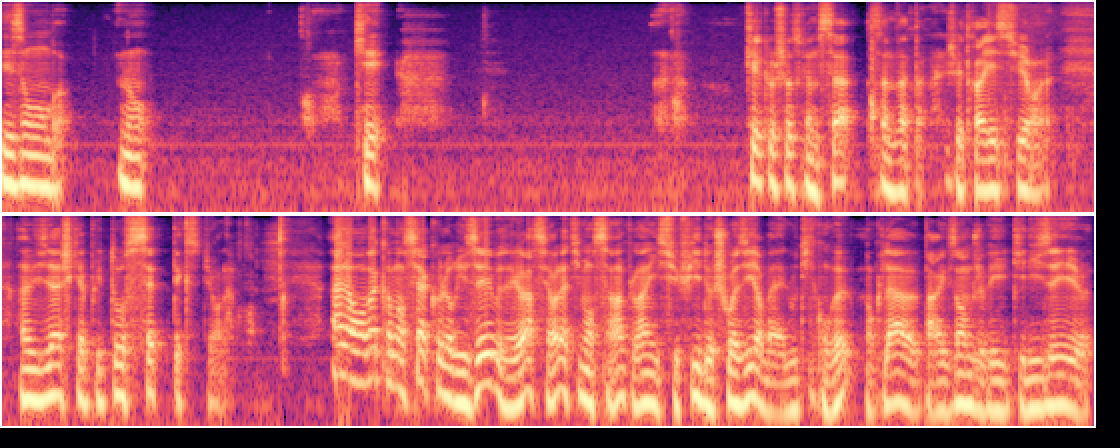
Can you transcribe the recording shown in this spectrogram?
Les ombres, non. Ok. Quelque chose comme ça, ça me va pas mal. Je vais travailler sur euh, un visage qui a plutôt cette texture-là. Alors on va commencer à coloriser, vous allez voir c'est relativement simple, hein. il suffit de choisir bah, l'outil qu'on veut. Donc là euh, par exemple je vais utiliser, euh,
